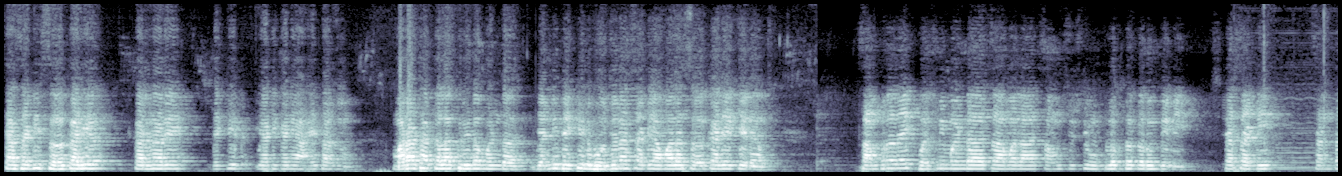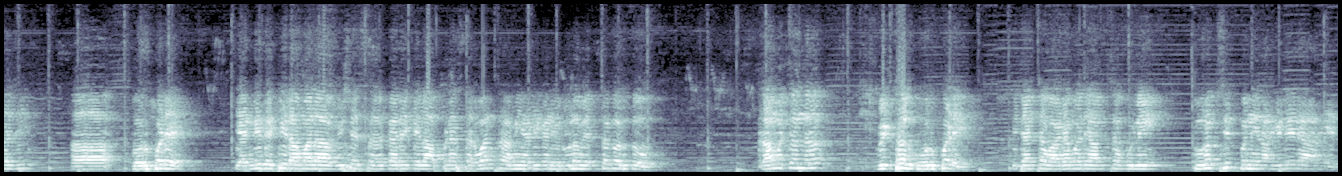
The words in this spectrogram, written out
त्यासाठी सहकार्य करणारे देखील या ठिकाणी आहेत अजून. मराठा कला क्रीडा मंडळ ज्यांनी देखील भोजनासाठी आम्हाला सहकार्य केलं. सांप्रदायिक भजनी मंडळाचं आम्हाला साऊंड सिस्टीम उपलब्ध करून दिली. त्यासाठी संताजी अं, घोरपडे यांनी देखील आम्हाला विशेष सहकार्य केलं. आपल्या सर्वांचं आम्ही या ठिकाणी ऋण व्यक्त करतो. रामचंद्र विठ्ठल घोरपडे की ज्यांच्या वाड्यामध्ये आमच्या मुली सुरक्षितपणे राहिलेल्या आहेत.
